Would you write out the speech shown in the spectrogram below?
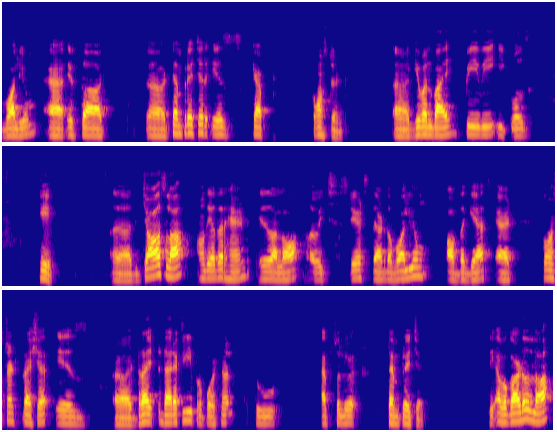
volume if the temperature is kept constant given by PV equals Uh, the Charles law, on the other hand, is a law uh, which states that the volume of the gas at constant pressure is uh, directly proportional to absolute temperature. The Avogadro law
